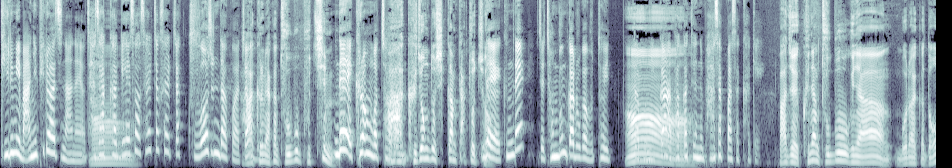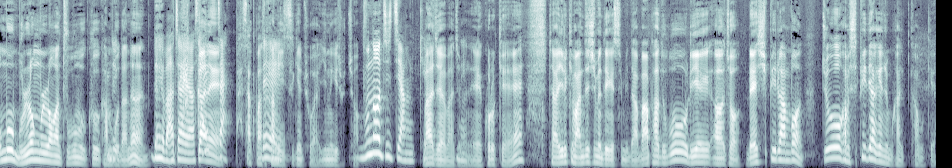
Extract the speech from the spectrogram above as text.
기름이 많이 필요하진 않아요. 자작하게 어. 해서 살짝 살짝 구워준다고 하죠. 아, 그럼 약간 두부 부침. 네, 그런 것처럼. 아, 그 정도 식감 딱 좋죠. 네, 근데 이제 전분가루가 붙어 있다 어. 보니까 바깥에는 바삭바삭하게. 맞아요. 그냥 두부 그냥 뭐랄까 너무 물렁물렁한 두부 그 감보다는 네, 맞아요. 약간의 살짝 바삭바삭함이 네. 있으면 좋아요. 있는 게 좋죠. 무너지지 않게. 맞아요, 맞아요. 네. 예, 그렇게. 자, 이렇게 만드시면 되겠습니다. 마파두부 리에, 어, 저, 레시피를 한번 쭉 한번 스피디하게 좀 가, 가볼게요.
